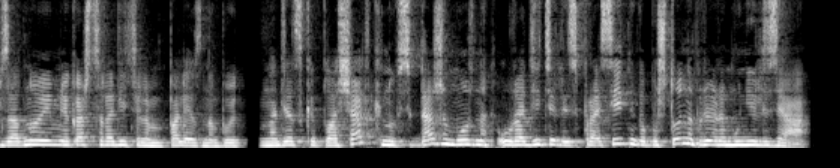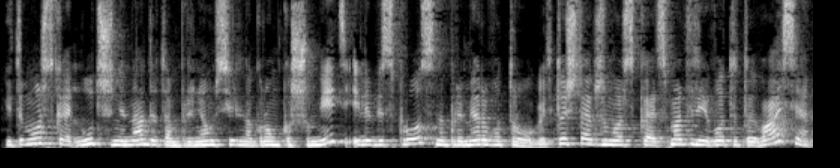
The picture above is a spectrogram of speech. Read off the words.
Заодно и, мне кажется, родителям полезно будет на детской площадке, но всегда же можно у родителей спросить, ну, как бы, что, например, ему нельзя. И ты можешь сказать, лучше не надо там при нем сильно громко шуметь или без спроса, например, его трогать. Точно так же можешь сказать, смотри, вот это Вася,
